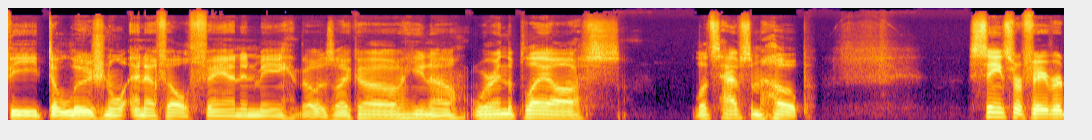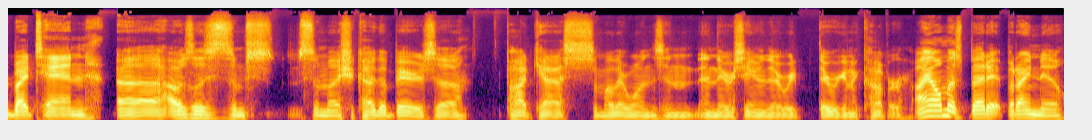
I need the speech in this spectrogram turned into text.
the delusional NFL fan in me that was like, oh, you know, we're in the playoffs. Let's have some hope. Saints were favored by 10. Uh, I was listening to some some uh, Chicago Bears uh, podcasts, some other ones, and and they were saying they were they were going to cover. I almost bet it, but I knew.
